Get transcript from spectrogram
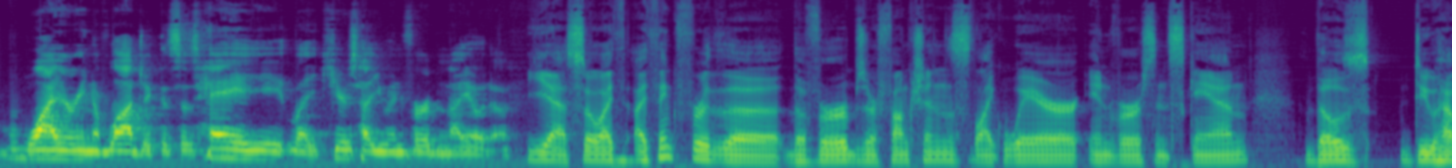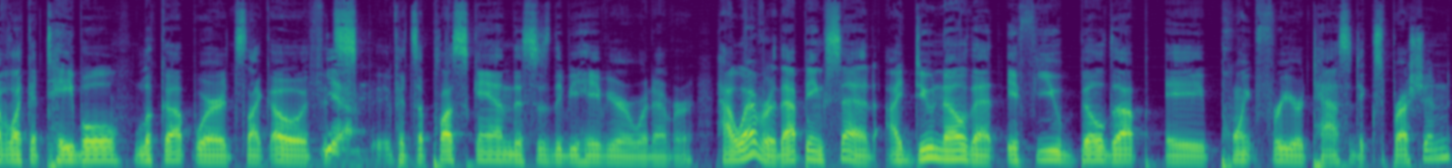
wiring of logic that says, "Hey, like here's how you invert an iota." Yeah, so I th- I think for the the verbs or functions like where, inverse, and scan, those do have like a table lookup where it's like, oh, if it's yeah. if it's a plus scan, this is the behavior or whatever. However, that being said, I do know that if you build up a point free or tacit expression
